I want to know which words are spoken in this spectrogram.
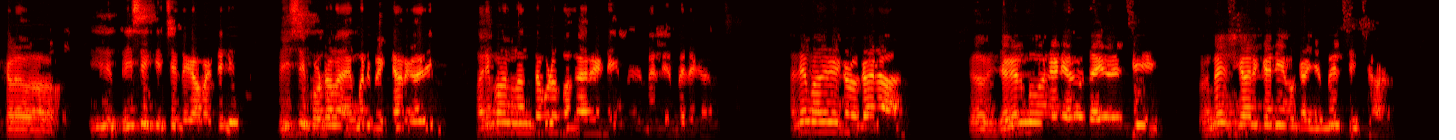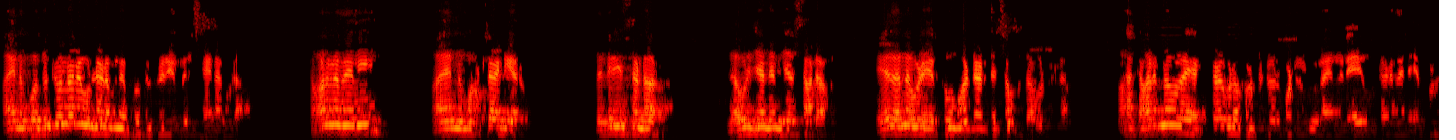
ఇక్కడ బీసీకి ఇచ్చింది కాబట్టి బీసీ కొండలో ఏమని పెట్టారు కానీ పరిపాలన అంతా కూడా బంగారెడ్డి ఎమ్మెల్యే ఎమ్మెల్యే గారు. అదే మాదిరి ఇక్కడ ఒక ఆయన జగన్మోహన్ రెడ్డి గారు దయచేసి రమేష్ గారికి అని ఒక ఎమ్మెల్సీ ఇచ్చాడు. ఆయన పొద్దుటూరులోనే ఉండడం లేదు పొద్దుటూరు ఎమ్మెల్సీ అయినా కూడా. కారణమేమి ఆయన మాట్లాడారు. బెదిరిస్తున్నారు. దౌర్జన్యం చేస్తాడు ఏదన్నా కూడా ఎక్కువ మాట్లాడితే చంపుతా ఉంటున్నాం ఆ కారణంలో ఎక్కడ కూడా పొద్దుటూరు పట్టణంలో ఆయన లేని ఉంటాడు కానీ ఎప్పుడు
